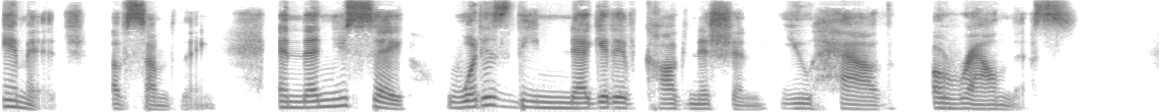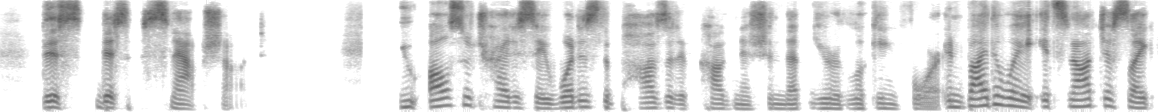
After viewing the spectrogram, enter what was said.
image of something and then you say what is the negative cognition you have around this this this snapshot you also try to say what is the positive cognition that you're looking for? And by the way it's not just like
